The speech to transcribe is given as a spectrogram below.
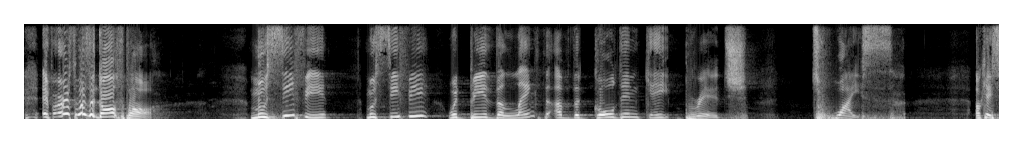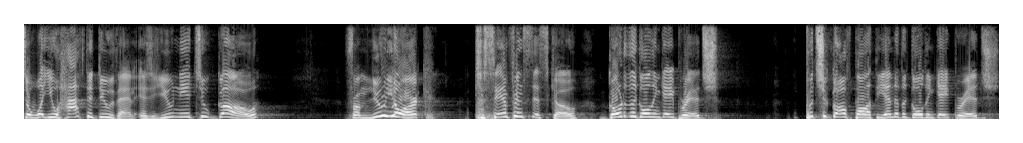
if Earth was a golf ball, Mu Cephei, Mu Cephei would be the length of the Golden Gate Bridge twice. Okay, so what you have to do then is you need to go from New York to San Francisco, go to the Golden Gate Bridge, put your golf ball at the end of the Golden Gate Bridge,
